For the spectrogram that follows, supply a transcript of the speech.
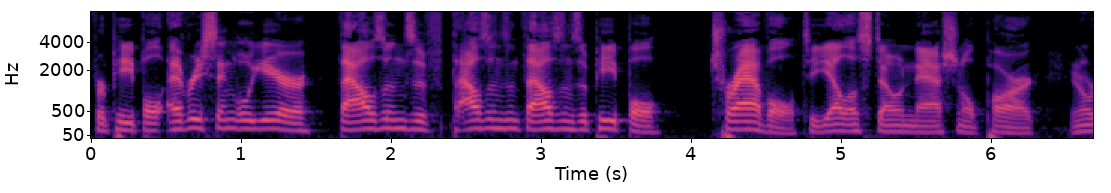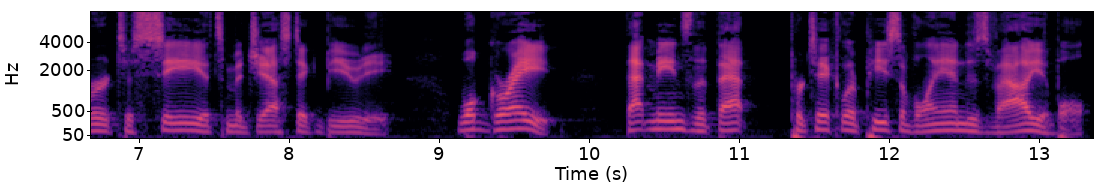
for people every single year, thousands of thousands and thousands of people travel to Yellowstone National Park in order to see its majestic beauty. Well, great. That means that that particular piece of land is valuable.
